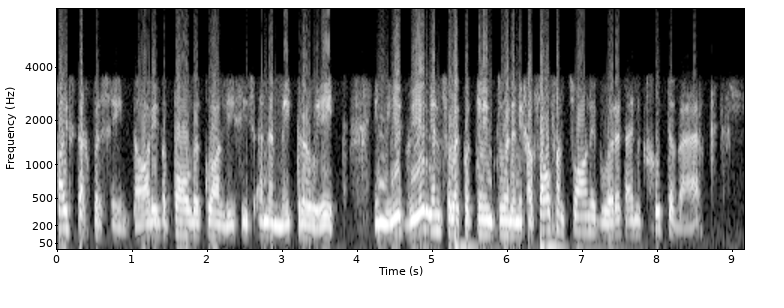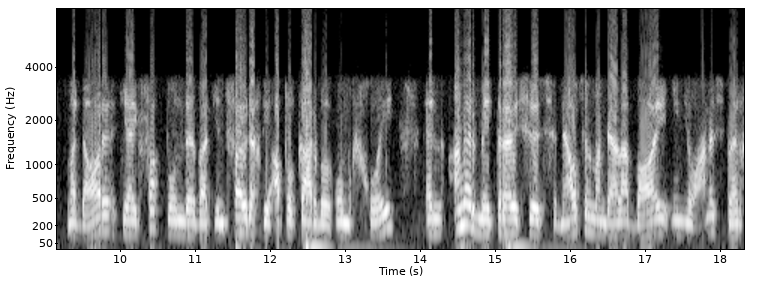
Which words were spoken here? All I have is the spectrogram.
50% daardie bepaalde koalisies in 'n metro het. En hier weer eens wil ek beklemtoon in die geval van Tshwane behoort dit eintlik goed te werk, maar daar het jy vakbonde wat eenvoudig die appelkar wil omgooi. In ander metro's soos Nelson Mandela Bay en Johannesburg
